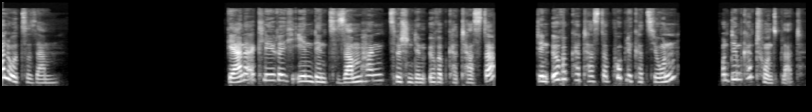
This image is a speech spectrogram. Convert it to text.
Hallo zusammen. Gerne erkläre ich Ihnen den Zusammenhang zwischen dem ÖRIB-Kataster, den ÖRIB-Kataster-Publikationen und dem Kantonsblatt.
